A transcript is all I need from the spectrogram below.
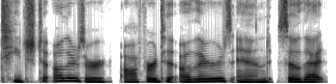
teach to others or offer to others. And so that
